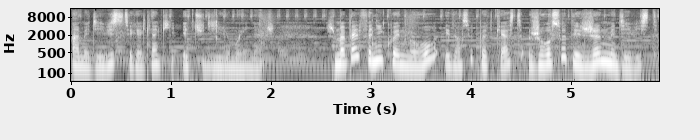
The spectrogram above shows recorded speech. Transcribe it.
Un médiéviste, c'est quelqu'un qui étudie le Moyen Âge. Je m'appelle Fanny Cohen-Moreau et dans ce podcast, je reçois des jeunes médiévistes,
